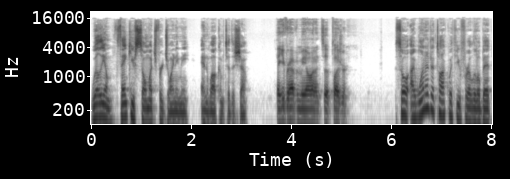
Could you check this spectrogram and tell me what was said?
William, thank you so much for joining me and welcome to the show. Thank you for having me on. It's a pleasure. So I wanted to talk with you for a little bit.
